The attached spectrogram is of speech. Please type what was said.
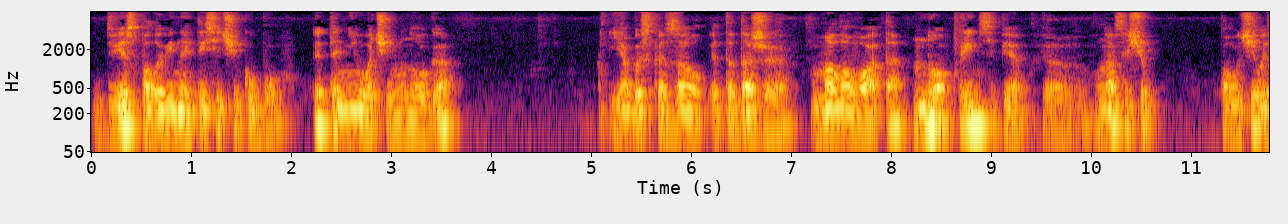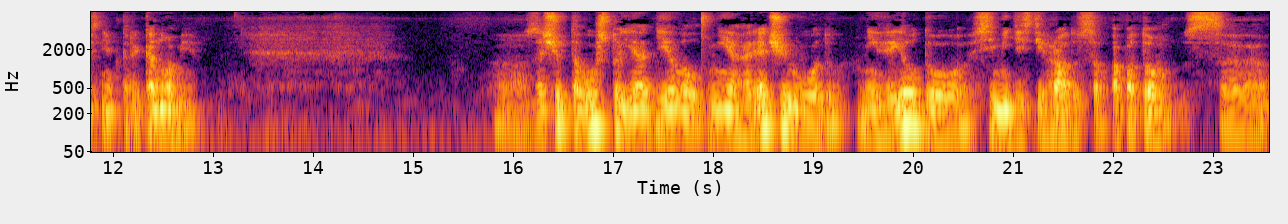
две с половиной тысячи кубов. Это не очень много. Я бы сказал, это даже маловато, но в принципе э, у нас еще получилась некоторая экономия. Э, За счет того, что я делал не горячую воду, не грел до 70 градусов, а потом с, э,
